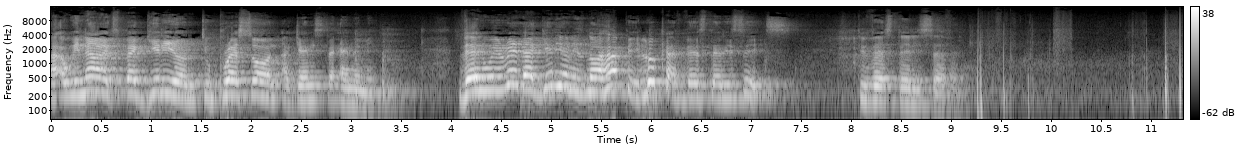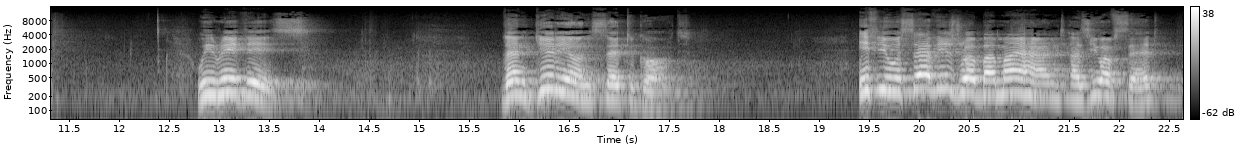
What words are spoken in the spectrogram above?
Uh, we now expect Gideon to press on against the enemy. Then we read that Gideon is not happy. Look at verse 36 to verse 37. We read this. Then Gideon said to God, If you will serve Israel by my hand, as you have said,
